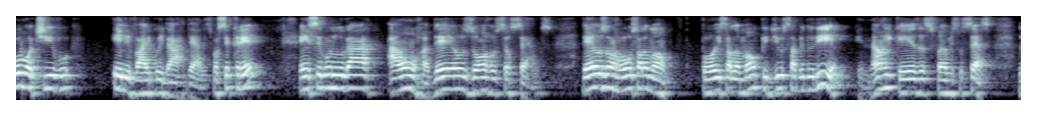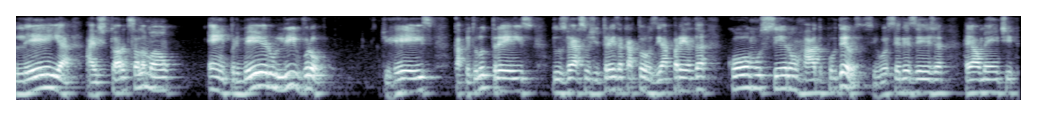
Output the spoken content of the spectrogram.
O motivo, ele vai cuidar delas. Você crê? Em segundo lugar, a honra. Deus honra os seus servos. Deus honrou Salomão, pois Salomão pediu sabedoria e não riquezas, fama e sucesso. Leia a história de Salomão em primeiro livro de Reis, capítulo 3, dos versos de 3 a 14, e aprenda como ser honrado por Deus. Se você deseja realmente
